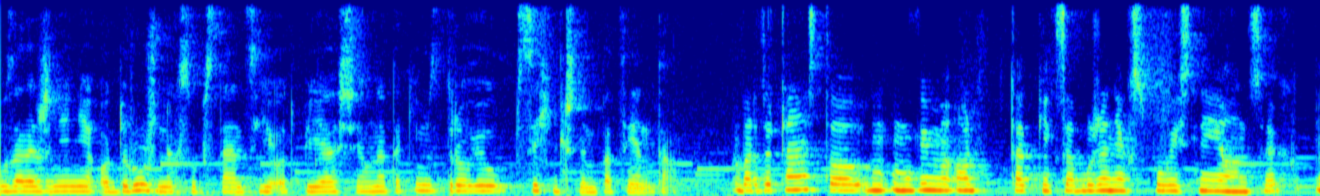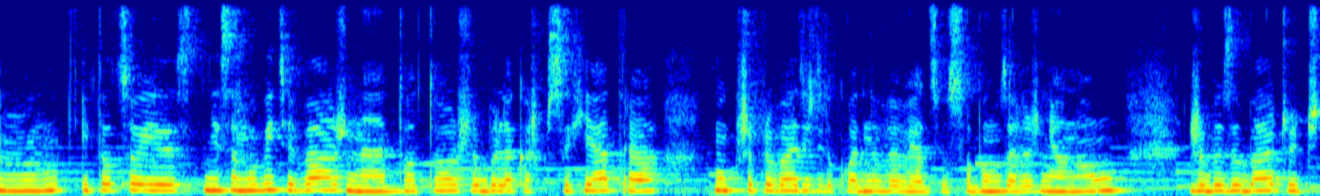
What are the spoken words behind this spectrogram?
uzależnienie od różnych substancji odbija się na takim zdrowiu psychicznym pacjenta? Bardzo często mówimy o takich zaburzeniach współistniejących. Mm, I to, co jest niesamowicie ważne, to to, żeby lekarz psychiatra mógł przeprowadzić dokładny wywiad z osobą uzależnioną, żeby zobaczyć,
